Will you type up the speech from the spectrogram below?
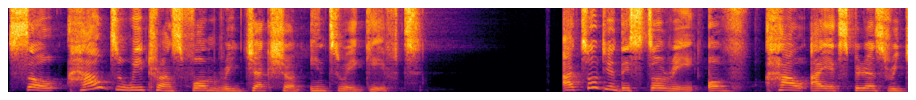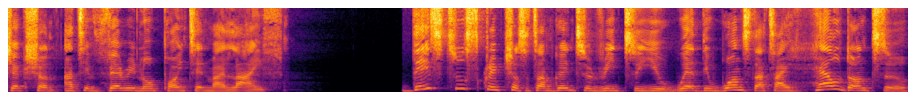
So, how do we transform rejection into a gift? I told you the story of how I experienced rejection at a very low point in my life. These two scriptures that I'm going to read to you were the ones that I held on to,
